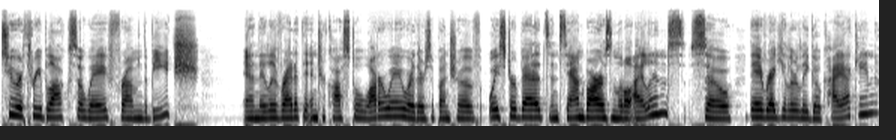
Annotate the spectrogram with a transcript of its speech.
two or three blocks away from the beach, and they live right at the intercoastal waterway where there's a bunch of oyster beds and sandbars and little islands. So they regularly go kayaking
